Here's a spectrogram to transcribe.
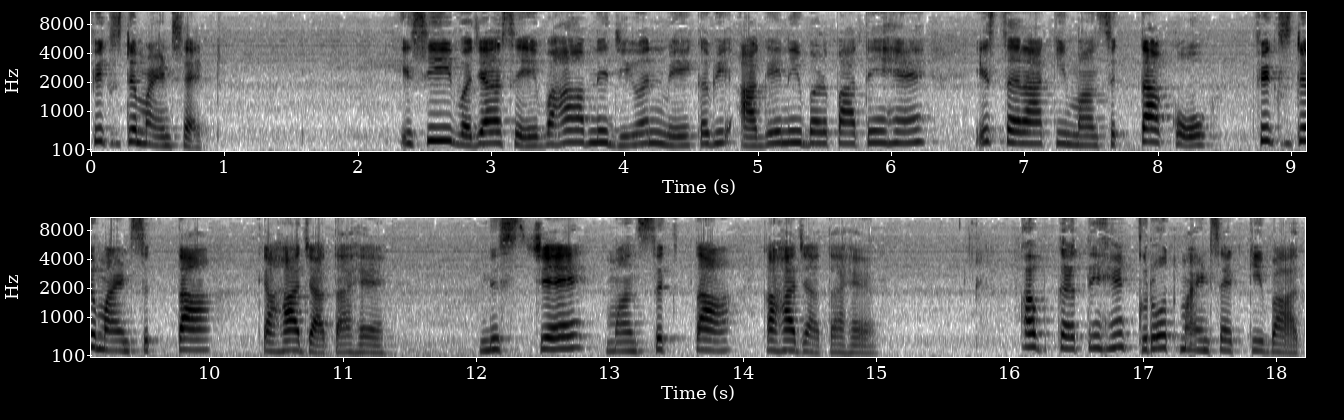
फिक्स्ड माइंडसेट इसी वजह से वह अपने जीवन में कभी आगे नहीं बढ़ पाते हैं। इस तरह की मानसिकता को फिक्स्ड मानसिकता कहा जाता है। निश्चय मानसिकता कहा जाता है। अब करते हैं ग्रोथ माइंडसेट की बात।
